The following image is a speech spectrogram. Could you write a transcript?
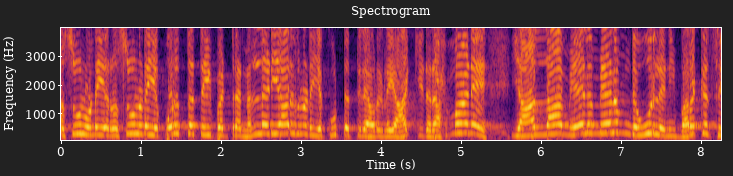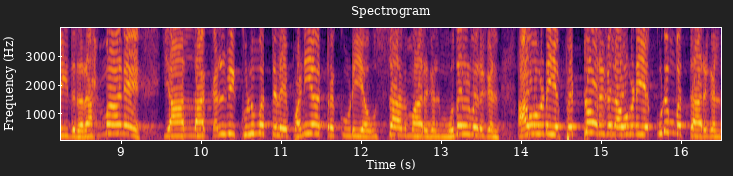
ரசூலுடைய ரசூலுடைய பொருத்தத்தை பெற்ற நல்லடியார்களுடைய கூட்டத்தில் அவர்களை ஆக்கிட ரஹ்மானே. யாழ்லா மேலும் மேலும் இந்த ஊர்ல நீ பறக்க செய்திட ரஹ்மானே. யாழ்லா கல்வி குழுமத்திலே பணியாற்றக்கூடிய உஸ்தாதுமார்கள் முதல்வர்கள் அவருடைய பெற்றோர்கள் அவருடைய குடும்பத்தார்கள்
